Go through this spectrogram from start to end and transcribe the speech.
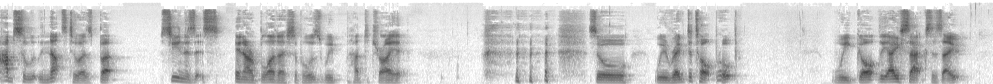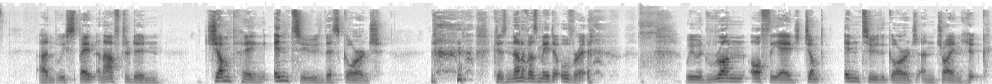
absolutely nuts to us, but seeing as it's in our blood, I suppose, we had to try it. so we rigged a top rope, we got the ice axes out, and we spent an afternoon jumping into this gorge because none of us made it over it. we would run off the edge, jump into the gorge, and try and hook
